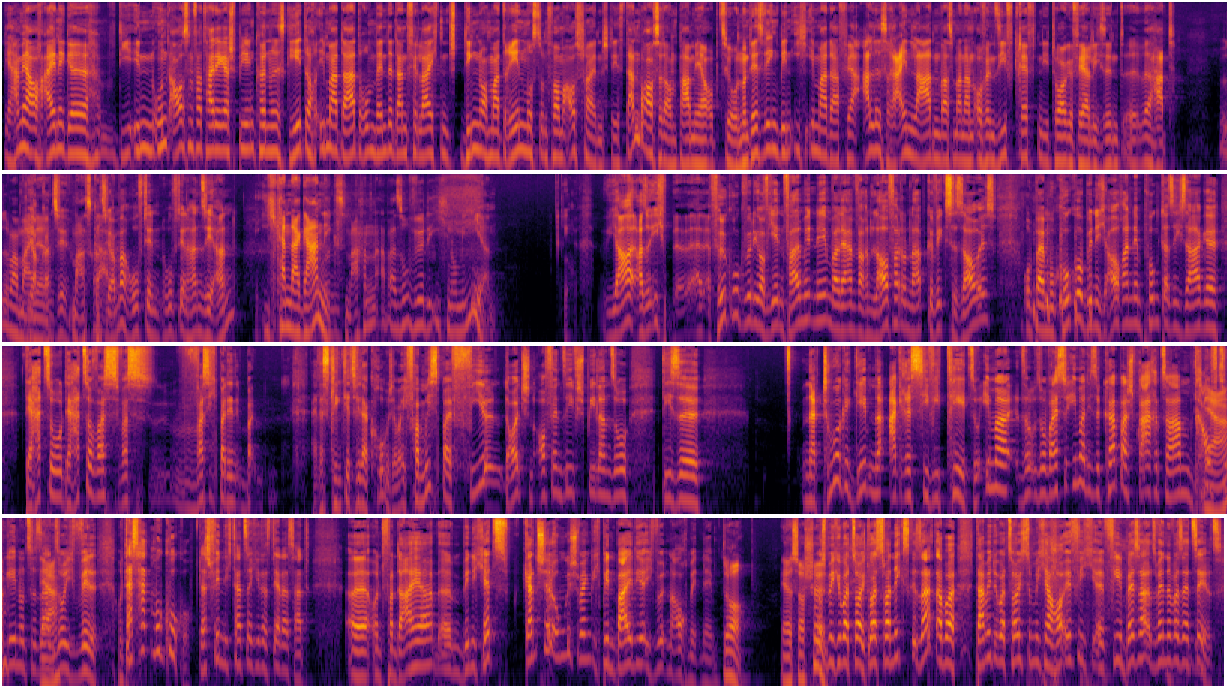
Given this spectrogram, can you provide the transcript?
wir haben ja auch einige, die Innen- und Außenverteidiger spielen können und es geht doch immer darum, wenn du dann vielleicht ein Ding nochmal drehen musst und vorm Ausscheiden stehst, dann brauchst du doch ein paar mehr Optionen. Und deswegen bin ich immer dafür, alles reinladen, was man an Offensivkräften, die torgefährlich sind, äh, hat. Das ist immer meine Ja, kannst du, Maßgabe. kannst du ja mal. Ruf den, ruf den Hansi an. Ich kann da gar nichts machen, aber so würde ich nominieren. Ja, also ich, äh, Füllkrug würde ich auf jeden Fall mitnehmen, weil der einfach einen Lauf hat und eine abgewichste Sau ist. Und bei Mukoko bin ich auch an dem Punkt, dass ich sage, der hat so, der hat so was, was, was ich bei den, bei, ja, das klingt jetzt wieder komisch, aber ich vermisse bei vielen deutschen Offensivspielern so diese naturgegebene Aggressivität, so immer, so, so weißt du, immer diese Körpersprache zu haben, draufzugehen und zu sagen, ja. so ich will. Und das hat Mukoko. Das finde ich tatsächlich, dass der das hat. Äh, und von daher ähm, bin ich jetzt ganz schnell umgeschwenkt. Ich bin bei dir, ich würde ihn auch mitnehmen. So. Ja, ist doch Du schön. hast mich überzeugt. Du hast zwar nichts gesagt, aber damit überzeugst du mich ja häufig äh, viel besser, als wenn du was erzählst.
